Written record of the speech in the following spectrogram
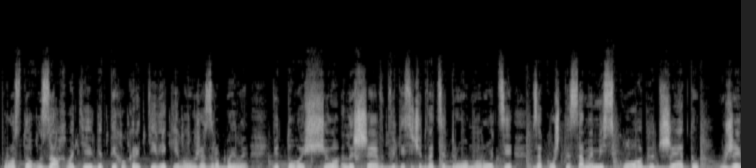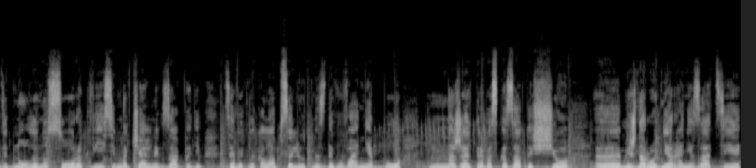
просто у захваті від тих укриттів, які ми вже зробили, від того, що лише в 2022 році за кошти саме міського бюджету вже відновлено 48 навчальних закладів. Це викликало абсолютне здивування, бо На жаль, треба сказати, що е, міжнародні організації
